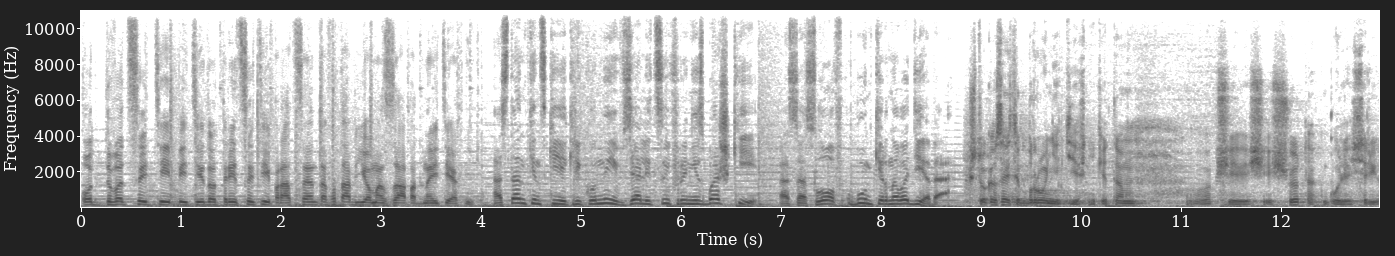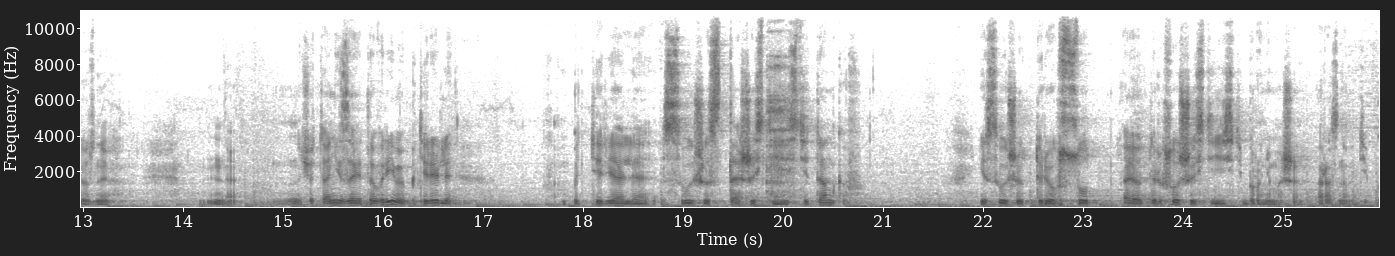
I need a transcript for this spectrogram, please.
от 25 до 30 процентов от объема западной техники. Останкинские крикуны взяли цифры не с башки, а со слов бункерного деда. Что касается бронетехники, там вообще вещи еще так более серьезные. Значит, они за это время потеряли, потеряли свыше 160 танков и свыше 300, э, 360 бронемашин разного типа.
